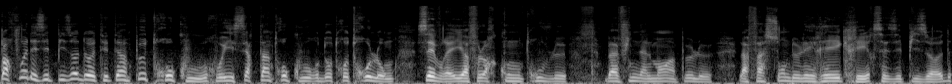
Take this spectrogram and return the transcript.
Parfois, des épisodes ont été un peu trop courts. Oui, certains trop courts, d'autres trop longs. C'est vrai, il va falloir qu'on trouve le, ben, finalement un peu le, la façon de les réécrire, ces épisodes.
